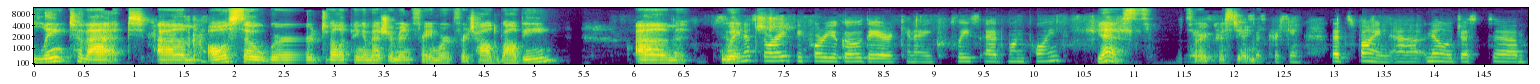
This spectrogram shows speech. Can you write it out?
linked to that, um, also we're developing a measurement framework for child well-being. Um, Selena, which, sorry, before you go there, can I please add one point? Yes, sorry, yes, Christine. Yes, Christine, that's fine. Uh, no, just um,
